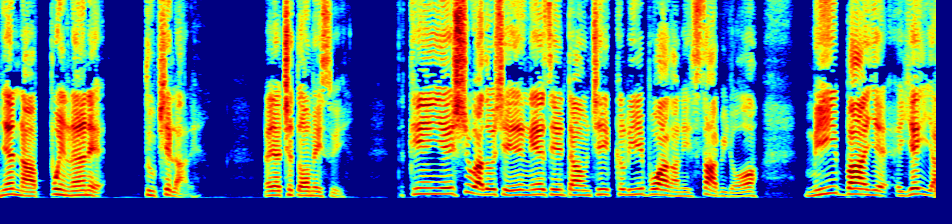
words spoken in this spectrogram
မျက်နာပွင့်လန်းတဲ့သူဖြစ်လာတယ်ဒါကြောင့်ချစ်တော်မိတ်ဆွေသခင်ယေရှုဟာဆိုရှင်ငယ်စဉ်တောင်ချေကလေးဘွားကနေစပြီးတော့မိဘရဲ့အရေးအ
